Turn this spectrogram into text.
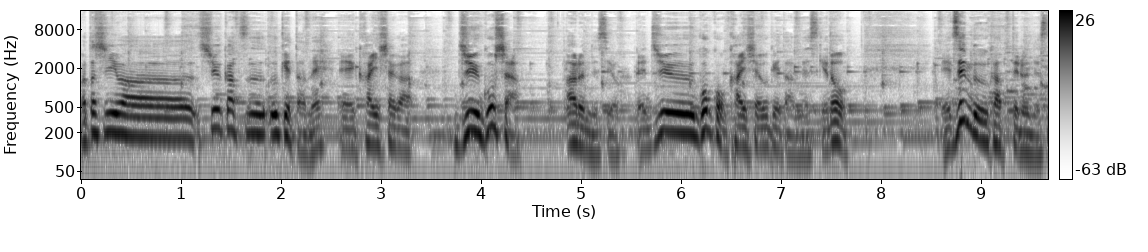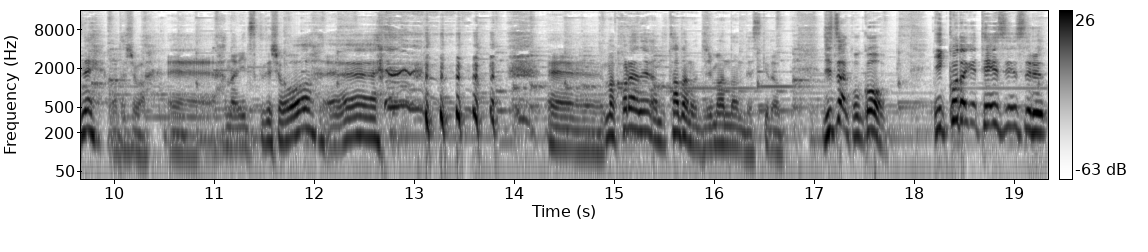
私は、就活受けたね、え会社が15社あるんですよ。15個会社受けたんですけど、えー、全部受かってるんですね、私は。え、鼻につくでしょえーえー、まあこれはね、あの、ただの自慢なんですけど、実はここ、一個だけ訂正する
